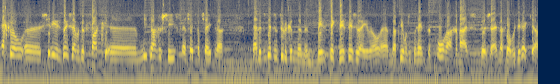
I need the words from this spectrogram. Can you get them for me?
echt wel serieus bezig zijn met het vak. niet agressief, et cetera, et cetera. Ja, dit, dit is natuurlijk een, een, een big business, weet je wel. En dat die jongens op een gegeven moment oor aangenaaid eh, zijn, dat geloof ik direct, ja.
